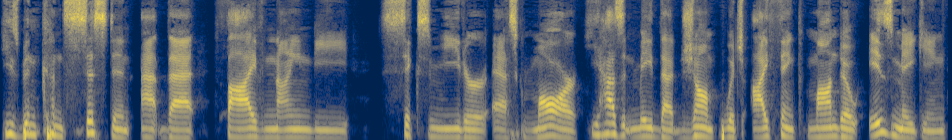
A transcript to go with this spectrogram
he's been consistent at that 590 six meter esque mar. He hasn't made that jump, which I think Mondo is making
